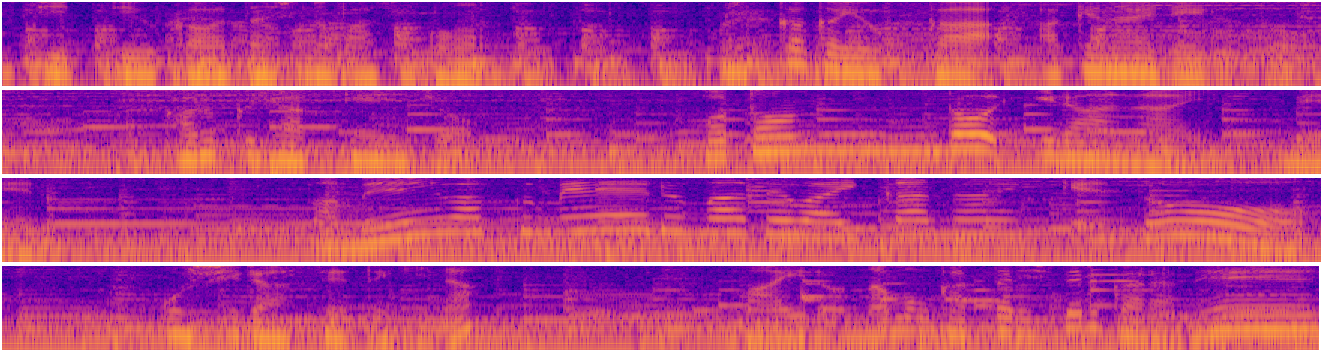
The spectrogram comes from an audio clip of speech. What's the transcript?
うちっていうか私のパソコン。3日か4日開けないでいると軽く100件以上。ほとんどいらないメール、まあ、迷惑メールまではいかないけどお知らせ的な。まあいろんなもん買ったりしてるからね、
